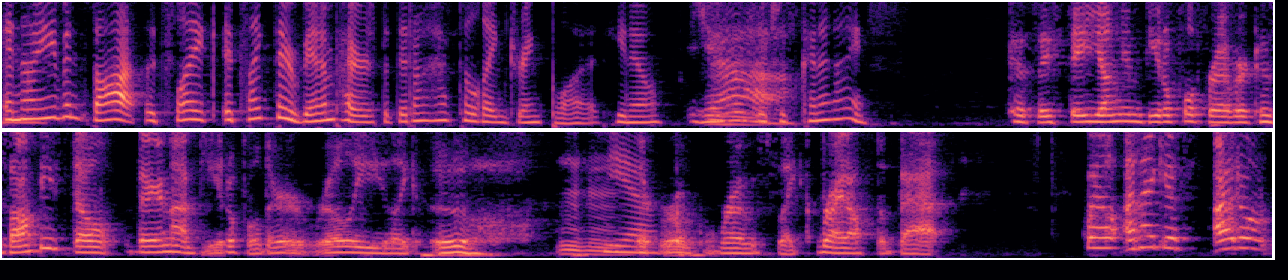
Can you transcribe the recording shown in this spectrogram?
And I Mhm. even thought it's like it's like they're vampires, but they don't have to like drink blood, you know? Yeah, Which is kind of nice. because they stay young and beautiful forever. Because zombies don't; they're not beautiful. They're really like ugh. hmm Yeah. They're real gross, like right off the bat. Well, and I guess I don't,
